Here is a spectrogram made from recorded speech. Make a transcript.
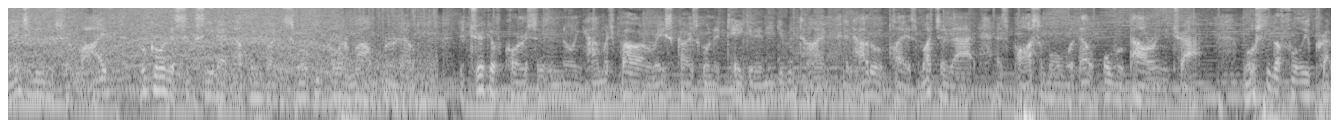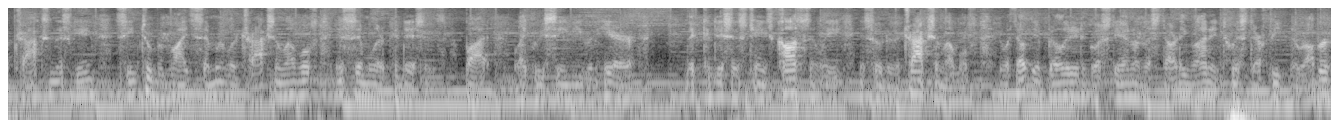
the engine even survive, we're going to succeed at nothing but a smoky quarter mile burnout. The trick of course is in knowing how much power a race car is going to take at any given time and how to apply as much of that as possible without overpowering the track. Most of the fully prepped tracks in this game seem to provide similar traction levels in similar conditions, but, like we've seen even here, the conditions change constantly, and so do the traction levels. And without the ability to go stand on the starting line and twist their feet in the rubber,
